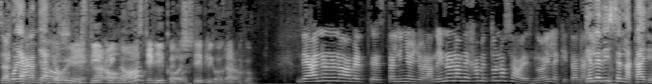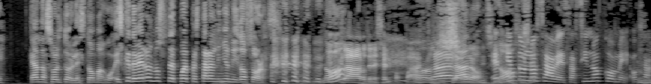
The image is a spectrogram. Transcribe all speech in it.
Te voy a cambiar yo. Uy, Sí, es claro, típico, ¿no? Es típico, Típico, es típico, típico, claro. típico. de ah no no no, a ver, está el niño llorando y no no, déjame, tú no sabes, ¿no? Y le quitan al ¿Qué le dice en la calle? Que anda suelto el estómago. Es que de veras no se te puede prestar al niño ni dos horas. ¿No? Claro, tienes el papá. Ah, claro. claro. Es ¿no? que tú no sabes, así no come. O sea,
